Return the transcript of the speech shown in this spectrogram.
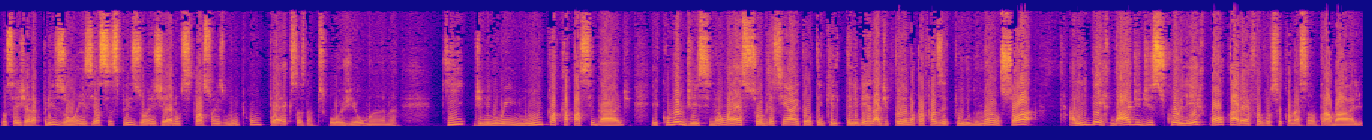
Você gera prisões e essas prisões geram situações muito complexas na psicologia humana que diminuem muito a capacidade. E como eu disse, não é sobre assim, ah, então tem que ter liberdade plena para fazer tudo. Não, só a liberdade de escolher qual tarefa você começa no trabalho.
